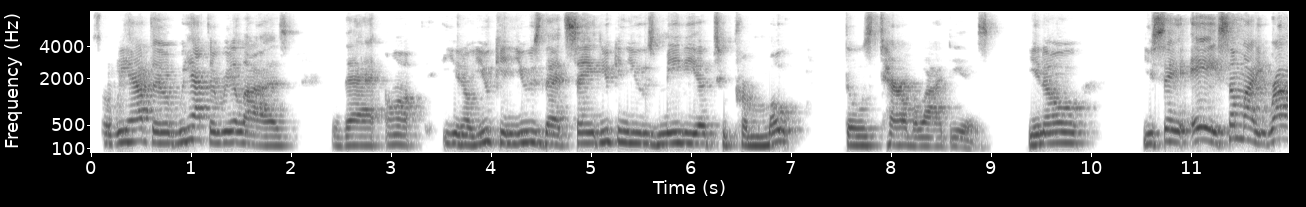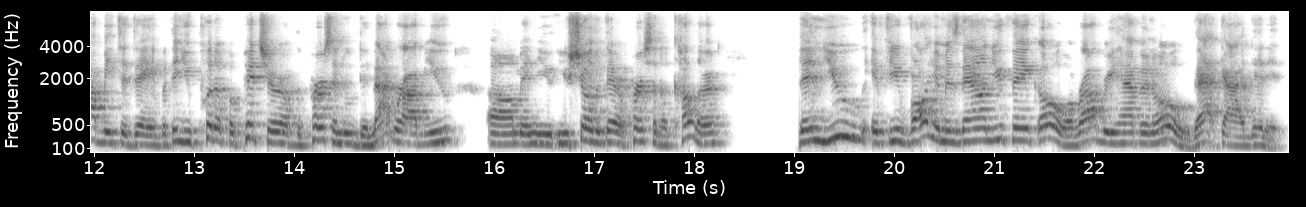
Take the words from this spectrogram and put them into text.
So we have to we have to realize that uh, you know you can use that same you can use media to promote those terrible ideas. You know you say hey somebody robbed me today but then you put up a picture of the person who did not rob you um, and you, you show that they're a person of color then you if your volume is down you think oh a robbery happened. Oh that guy did it.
